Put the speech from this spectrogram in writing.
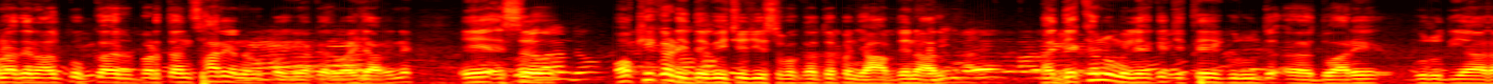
ਉਹਨਾਂ ਦੇ ਨਾਲ ਕੁੱਕਰ ਬਰਤਨ ਸਾਰੇ ਉਹਨਾਂ ਨੂੰ ਪਈਆਂ ਕਰਵਾਏ ਜਾ ਰਹੇ ਨੇ। ਇਹ ਇਸ ਔਖੀ ਘੜੀ ਦੇ ਵਿੱਚ ਜਿਸ ਵਕਤ ਪੰਜਾਬ ਦੇ ਨਾਲ ਦੇਖਣ ਨੂੰ ਮਿਲਿਆ ਕਿ ਜਿੱਥੇ ਗੁਰੂ ਦੁਆਰੇ ਗੁਰੂ ਦੀਆਂ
